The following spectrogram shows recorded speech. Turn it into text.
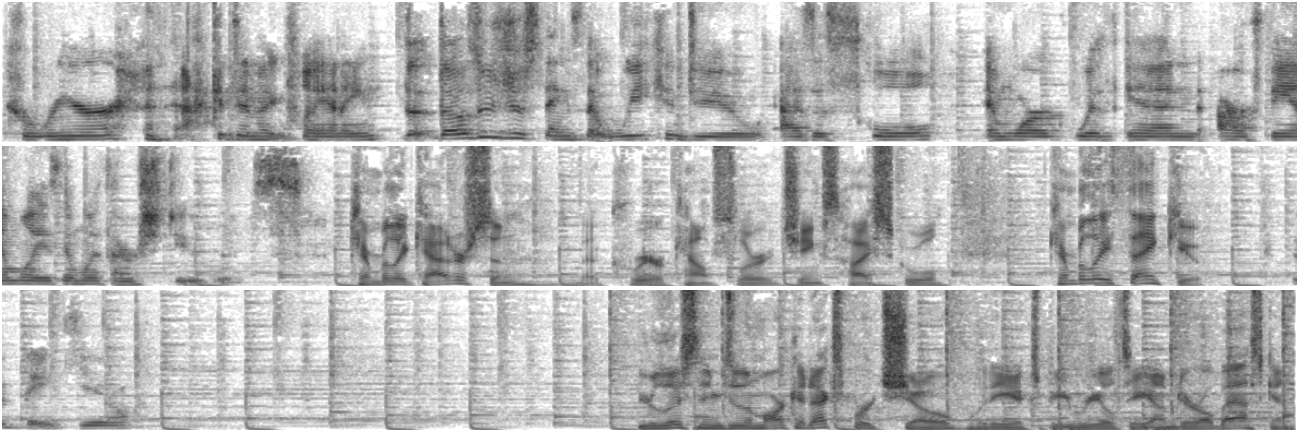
career and academic planning. Th- those are just things that we can do as a school and work within our families and with our students. Kimberly catterson the career counselor at jenks high school. Kimberly thank you. Thank you you're listening to the Market Experts Show with eXp Realty. I'm Darryl Baskin.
